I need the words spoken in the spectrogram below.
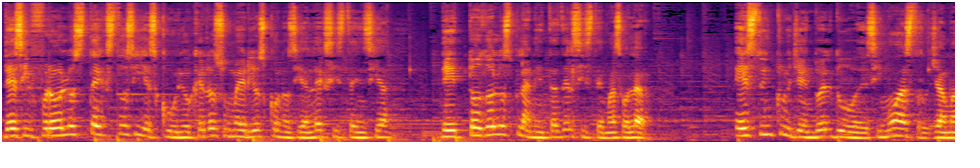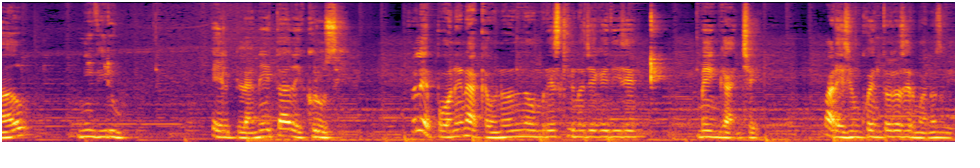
descifró los textos y descubrió que los sumerios conocían la existencia de todos los planetas del sistema solar, esto incluyendo el duodécimo astro llamado Nibiru, el planeta de cruce. Le ponen acá unos nombres que uno llega y dice, me enganché. Parece un cuento de los hermanos Grimm.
